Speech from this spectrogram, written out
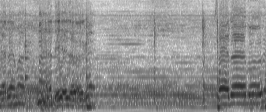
గరమ మదే సరబుర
